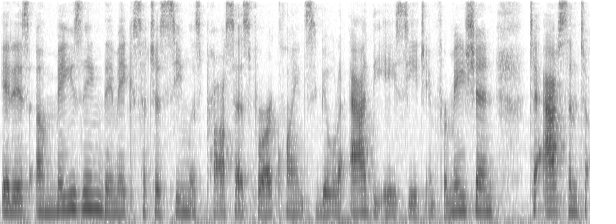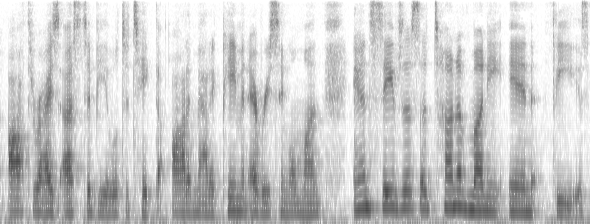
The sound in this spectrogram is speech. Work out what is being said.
it is amazing. They make such a seamless process for our clients to be able to add the ACH information, to ask them to authorize us to be able to take the automatic payment every single month, and saves us a ton of money in fees.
